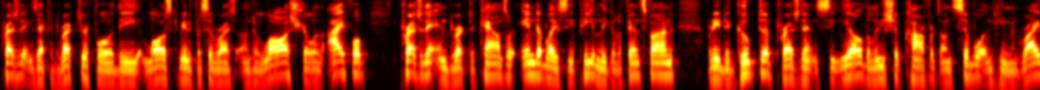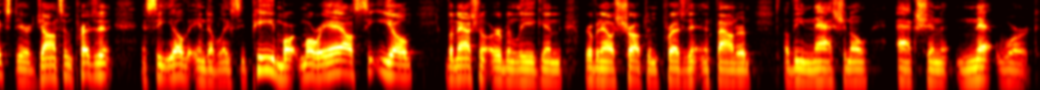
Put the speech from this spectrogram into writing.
President and Executive Director for the Lawyers Committee for Civil Rights Under Law, Sherrilyn Ifill, President and Director Counsel, NAACP Legal Defense Fund, Vanita Gupta, President and CEO, the Leadership Conference on Civil and Human Rights, Derrick Johnson, President and CEO of the NAACP, Marc Morial, CEO of the National Urban League, and Reverend Al Sharpton, President and founder of the National Action Network.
